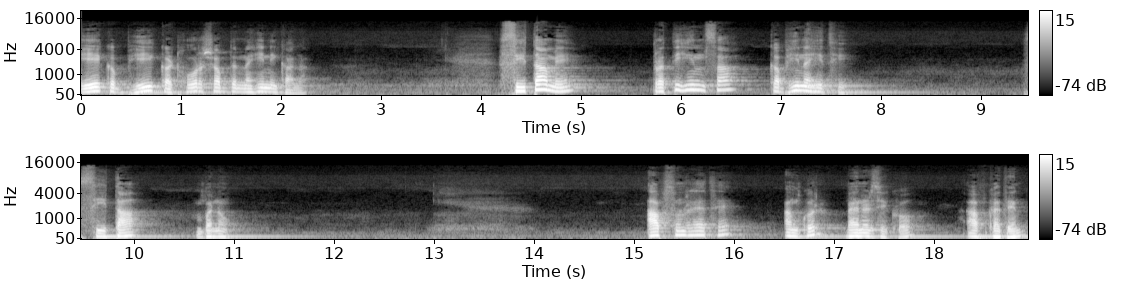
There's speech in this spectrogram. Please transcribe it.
एक भी कठोर शब्द नहीं निकाला। सीता में प्रतिहिंसा कभी नहीं थी। सीता, बनो। आप सुन रहे थे अंकुर बैनर्जी को। आपका दिन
